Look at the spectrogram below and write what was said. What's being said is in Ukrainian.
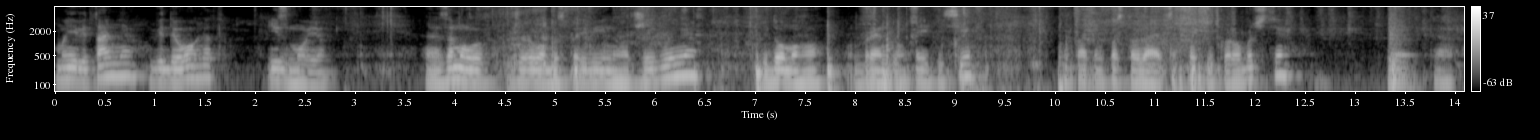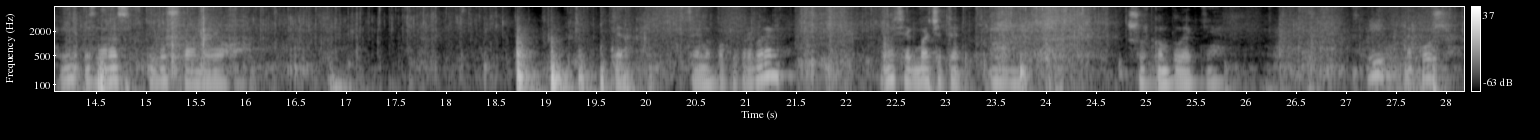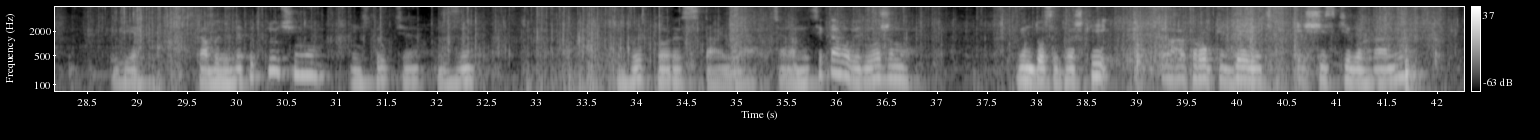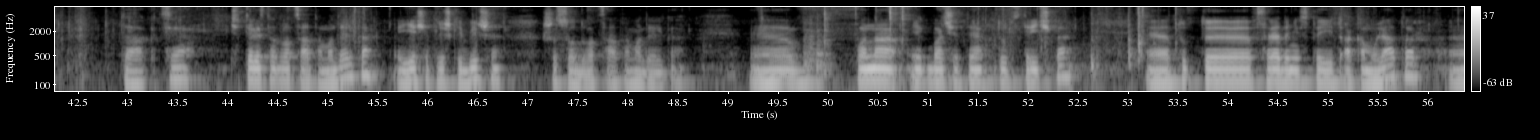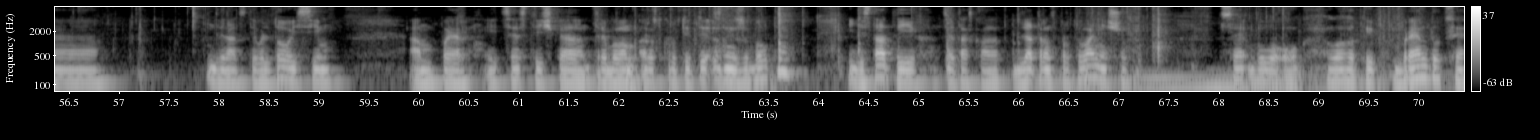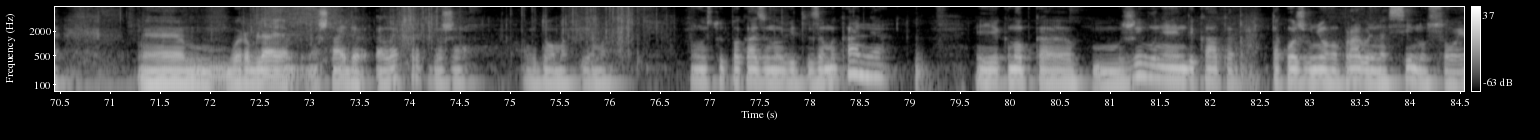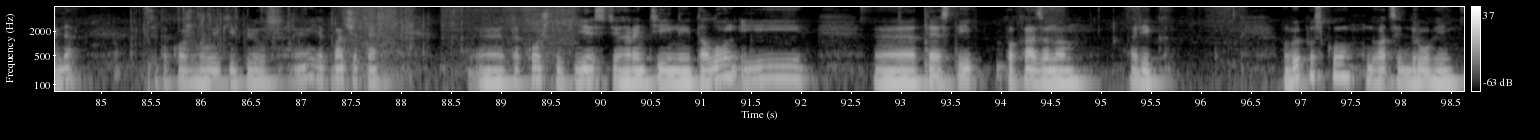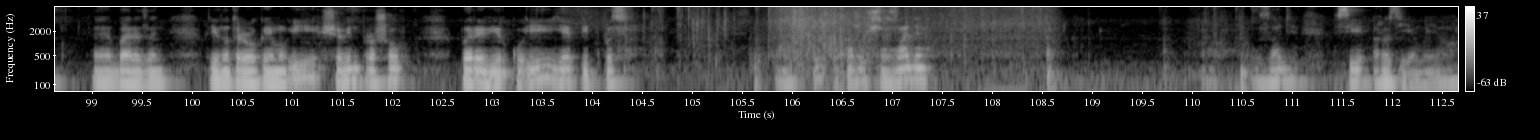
Мої вітання, відеогляд із мою. Е, Замовив джерело безперебійного вживлення відомого бренду APC. Отак він поставляється в такій коробочці. Так, і зараз достану його. Так, це ми поки приберемо. Ось як бачите, що в комплекті. І також є кабелі для підключення, інструкція з використання. Це нам не цікаво, відложимо. Він досить важкий, вага коробки 9,6 кг. Так, це 420 моделька, є ще трішки більше 620 моделька. Е, Вона, як бачите, тут стрічка. Е, Тут е, всередині стоїть акумулятор е, 12 вольтовий 7 ампер. І ця стрічка треба вам розкрутити знизу болти і дістати їх. Це так сказано для транспортування, щоб все було ок. Логотип бренду це е, виробляє Schneider Electric, дуже відома фірма. Ну, Ось тут показано від замикання. Є кнопка живлення, індикатор. Також в нього правильна синусоїда. Це також великий плюс. І, як бачите, також тут є гарантійний талон і е, тест. І показано рік випуску 22 е, березень, рівно 3 роки йому, і що він пройшов перевірку. І є підпис. І покажу ще ззаді. Ззаді всі роз'єми його.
